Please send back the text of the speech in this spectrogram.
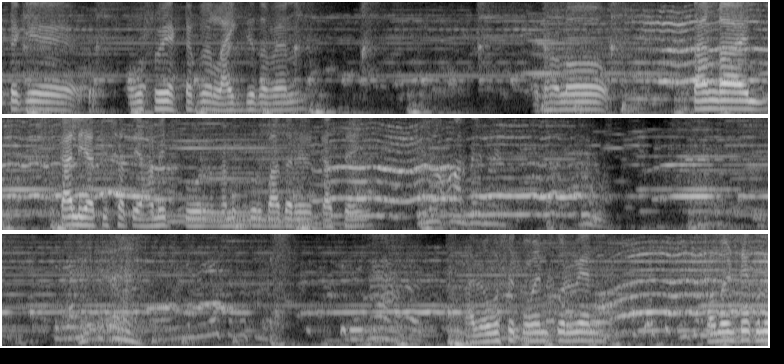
লাইভটাকে অবশ্যই একটা করে লাইক দিয়ে দেবেন এটা হলো টাঙ্গাইল কালিহাতির সাথে হামিদপুর হামিদপুর বাজারের কাছে। আর অবশ্যই কমেন্ট করবেন। কমেন্টে কোনো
